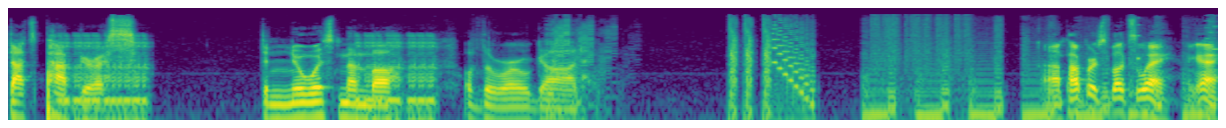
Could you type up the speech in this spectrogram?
That's Papyrus. The newest member of the Royal Guard. Uh, Papyrus bucks away. Okay.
